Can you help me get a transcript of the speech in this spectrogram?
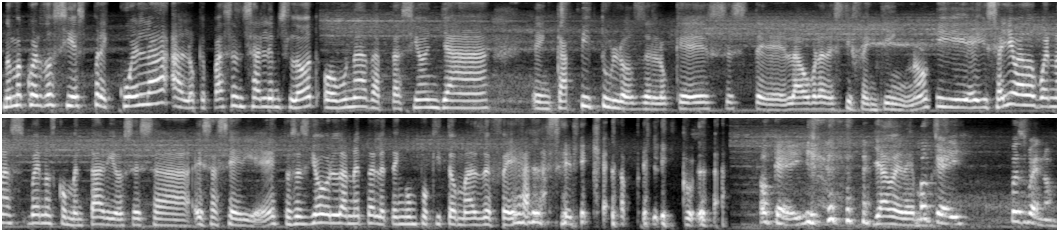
No me acuerdo si es precuela a lo que pasa en Salem Slot o una adaptación ya en capítulos de lo que es este, la obra de Stephen King, ¿no? Y, se ha llevado buenas, buenos comentarios esa, esa serie, ¿eh? Entonces yo la neta le tengo un poquito más de fe a la serie que a la película. Ok. ya veremos. Ok, pues bueno,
